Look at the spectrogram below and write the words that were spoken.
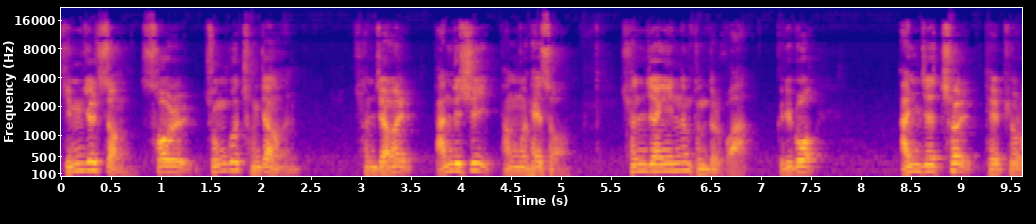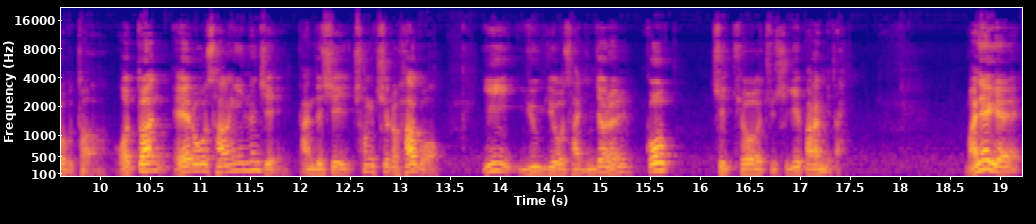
김길성 서울 중구청장은 현장을 반드시 방문해서 현장에 있는 분들과 그리고 안재철 대표로부터 어떠한 애로사항이 있는지 반드시 청취를 하고 이 6.25 사진전을 꼭 지켜주시기 바랍니다. 만약에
